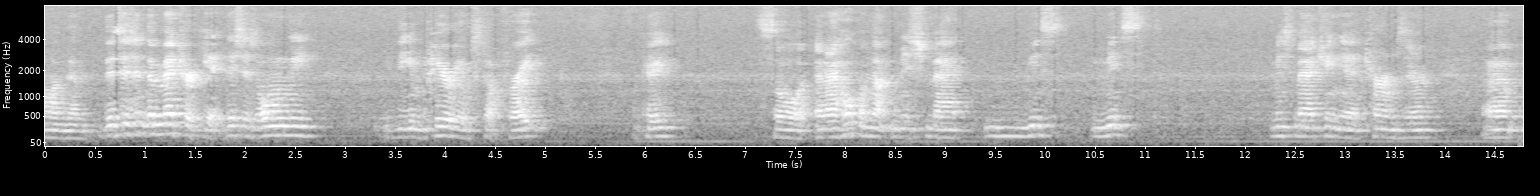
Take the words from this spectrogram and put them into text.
on them. This isn't the metric yet, this is only the imperial stuff, right? Okay? So, and I hope I'm not mismatch, mis, mis, mismatching uh, terms there. Um,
